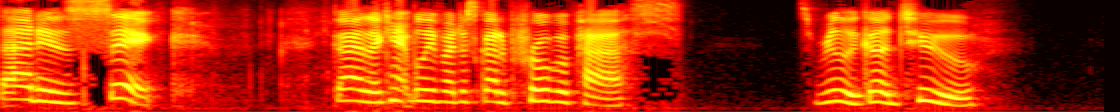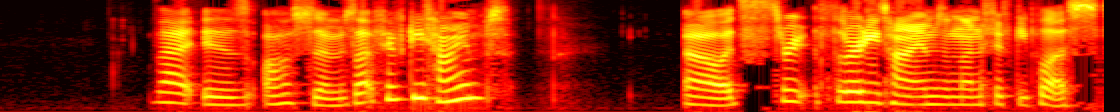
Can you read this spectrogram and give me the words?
That is sick. Guys, I can't believe I just got a Probopass. It's really good, too. That is awesome. Is that 50 times? Oh, it's three, 30 times and then 50 plus.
